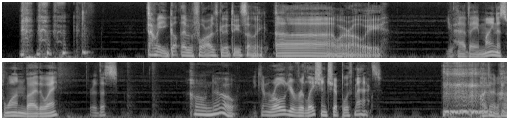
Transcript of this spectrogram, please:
Damn it, you got there before I was going to do something. Uh, where are we? You have a minus one, by the way, for this. Oh no. You can roll your relationship with Max. I don't know.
